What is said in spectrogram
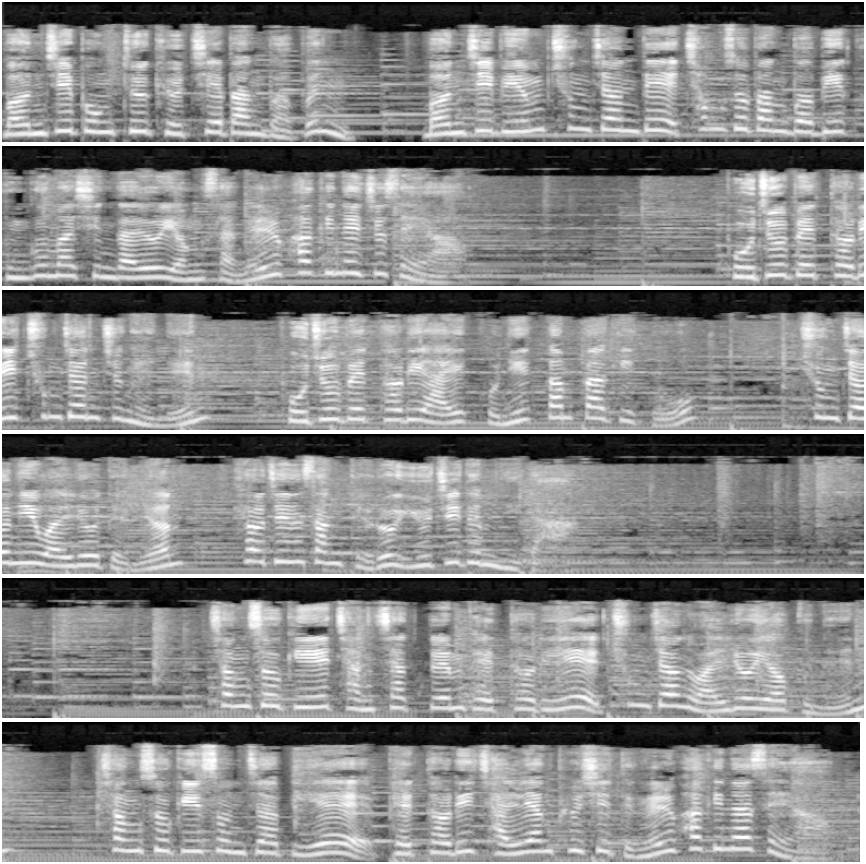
먼지 봉투 교체 방법은 먼지 비움 충전대 청소 방법이 궁금하신가요? 영상을 확인해 주세요. 보조 배터리 충전 중에는 보조 배터리 아이콘이 깜빡이고 충전이 완료되면 켜진 상태로 유지됩니다. 청소기에 장착된 배터리의 충전 완료 여부는 청소기 손잡이에 배터리 잔량 표시 등을 확인하세요.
